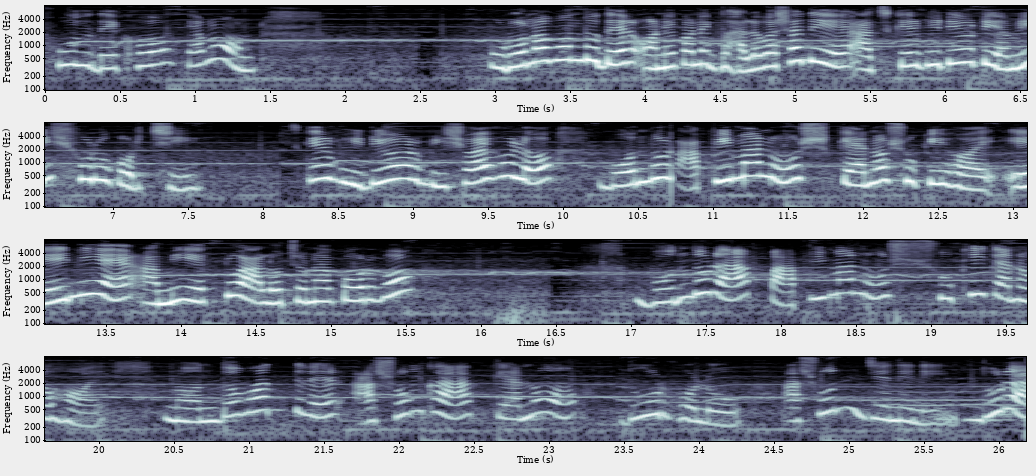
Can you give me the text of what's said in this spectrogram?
ফুল দেখো, কেমন? পুরনো বন্ধুদের অনেক অনেক ভালোবাসা দিয়ে আজকের ভিডিওটি আমি শুরু করছি। আজকের ভিডিওর বিষয় হলো বন্ধু পাপি মানুষ কেন সুখী হয়? এই নিয়ে আমি একটু আলোচনা করব। বন্ধুরা, পাপি মানুষ সুখী কেন হয়? নন্দভদ্রের আশঙ্কা কেন দূর হলো? আসুন জেনে নিই। বন্ধুরা,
